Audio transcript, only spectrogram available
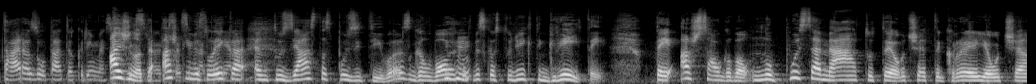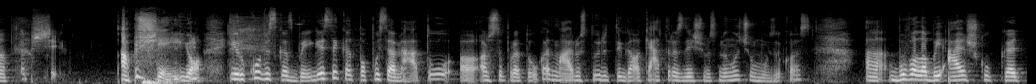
tą rezultatą, kurį mes Aš žinote, aš kaip visą laiką entuziastas pozityvas, galvoju, kad mhm. viskas turi vykti greitai. Tai aš savo galvoju, nu pusę metų, tai jau čia tikrai jau čia. Apšiai apšiai jo. Ir kuo viskas baigėsi, kad po pusę metų aš supratau, kad Marius turi tik gal 40 minučių muzikos. Buvo labai aišku, kad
